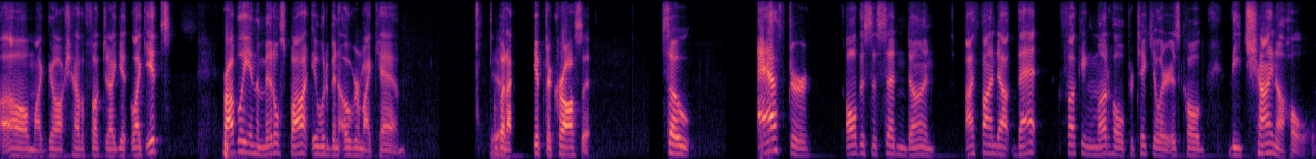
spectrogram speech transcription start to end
Oh my gosh, how the fuck did I get? Like it's probably in the middle spot. It would have been over my cab, Yeah. but I skipped across it. So after all this is said and done, I find out that fucking mud hole particular is called the China hole.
